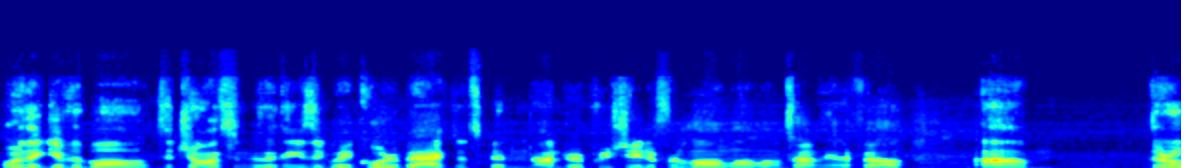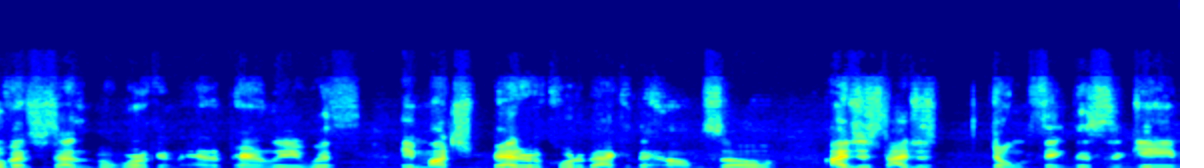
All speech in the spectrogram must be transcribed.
or they give the ball to Johnson, because I think he's a great quarterback that's been underappreciated for a long, long, long time in the NFL. Um, their offense just hasn't been working, and apparently with a much better quarterback at the helm. So I just, I just don't think this is a game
